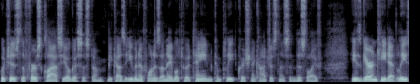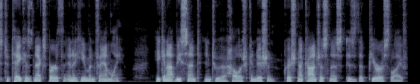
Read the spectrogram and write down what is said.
which is the first class yoga system, because even if one is unable to attain complete Krishna consciousness in this life, he is guaranteed at least to take his next birth in a human family. He cannot be sent into a hellish condition. Krishna consciousness is the purest life,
